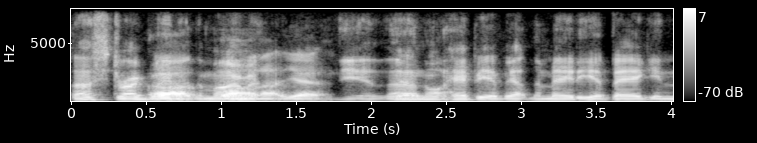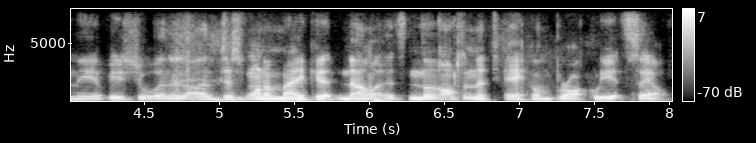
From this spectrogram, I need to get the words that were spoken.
They're struggling Oh, at the moment. up, yeah. Yeah, they're Yeah. not happy about the media bagging their visual, and I just want to make it known it's not an attack on broccoli itself.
